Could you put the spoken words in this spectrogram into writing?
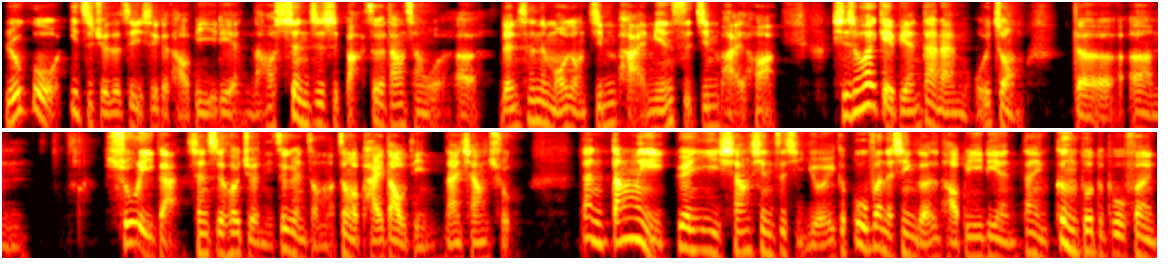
如果一直觉得自己是一个逃避依恋，然后甚至是把这个当成我呃人生的某种金牌免死金牌的话，其实会给别人带来某一种。的嗯疏离感，甚至会觉得你这个人怎么这么拍到底难相处。但当你愿意相信自己有一个部分的性格是逃避恋，但有更多的部分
